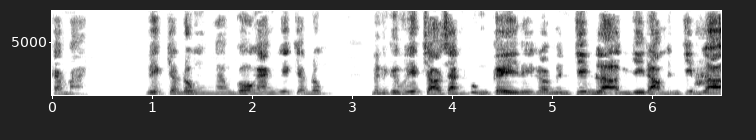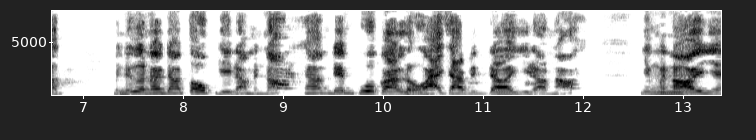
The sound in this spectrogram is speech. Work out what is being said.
các bạn. Viết cho đúng không? Cố gắng viết cho đúng mình cứ viết so sánh cùng kỳ đi, rồi mình chim lợn gì đó, mình chim lợn. Mình ưa nói nó tốt gì đó, mình nói hơn đêm cua qua lộ hái sao trên trời gì đó, nói. Nhưng mà nói ờ,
